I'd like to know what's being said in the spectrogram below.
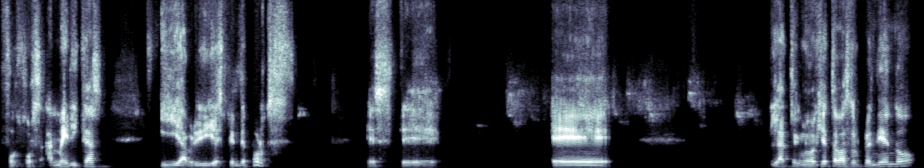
Fox Sports Américas, y abrir ESPN Deportes. Este, eh, la tecnología te va sorprendiendo.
